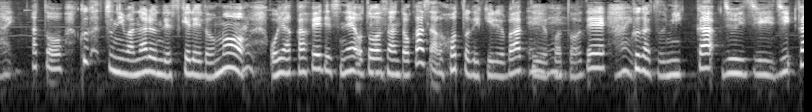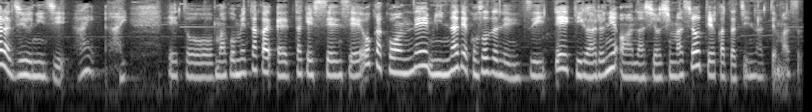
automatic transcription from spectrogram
はい。あと、9月にはなるんですけれども、はい、親カフェですね、お父さんとお母さんがホッとできればっていうことで、えーはい、9月3日11時から12時。はい。はい。えっ、ー、と、まごめたか、えたけし先生を囲んで、みんなで子育てについて気軽にお話をしましょうという形になってます。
